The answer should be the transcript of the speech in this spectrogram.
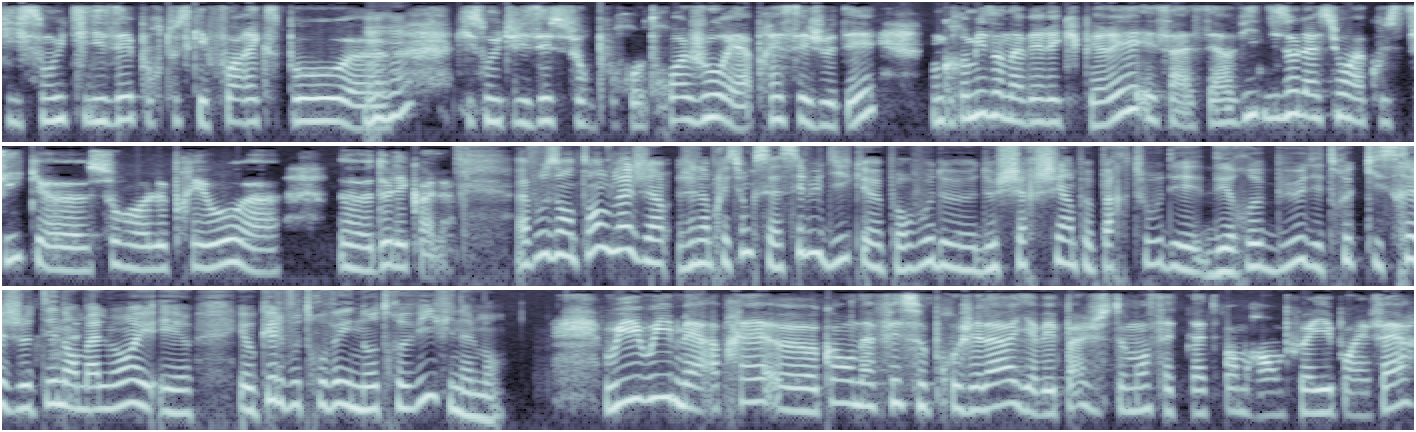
qui sont utilisés pour tout ce qui est foire expo, euh, mhm. qui sont utilisés sur pour trois jours et après c'est jeté. Donc remise en avait récupéré et ça a servi d'isolation acoustique euh, sur le préau euh, de l'école. À vous entendre là, j'ai l'impression que c'est assez ludique pour vous de, de chercher un peu partout des, des, rebuts, des trucs qui seraient jetés normalement et, et, et auxquels vous trouvez une autre vie finalement. Oui, oui, mais après, euh, quand on a fait ce projet-là, il n'y avait pas justement cette plateforme réemployer.fr,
